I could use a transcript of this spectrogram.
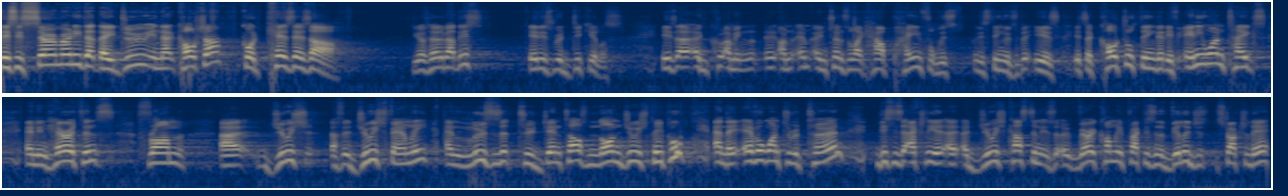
There's this ceremony that they do in that culture called Kezazah. You guys heard about this? It is ridiculous. It's a, I mean, um, um, in terms of like how painful this, this thing is, it's a cultural thing that if anyone takes an inheritance from uh, Jewish, a Jewish family and loses it to Gentiles, non Jewish people, and they ever want to return, this is actually a, a, Jewish custom, it's very commonly practiced in the village structure there.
